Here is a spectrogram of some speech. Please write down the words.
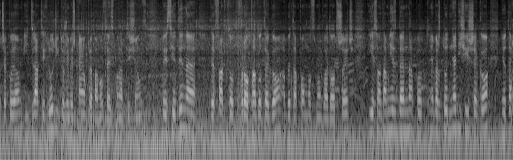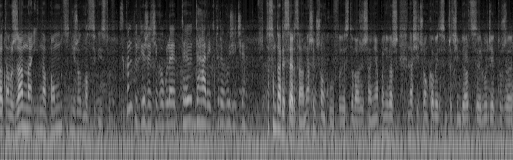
oczekują i dla tych ludzi, którzy mieszkają w plebanówce, jest ponad tysiąc, to jest jedyne de facto wrota do tego, aby ta pomoc mogła dotrzeć i jest ona tam niezbędna, ponieważ do dnia dzisiejszego nie dotarła tam żadna inna pomoc niż od motocyklistów. Skąd wy bierzecie w ogóle te dary, które wozicie? To są dary serca naszych członków e, stowarzyszenia, ponieważ nasi członkowie to są przedsiębiorcy, ludzie, którzy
